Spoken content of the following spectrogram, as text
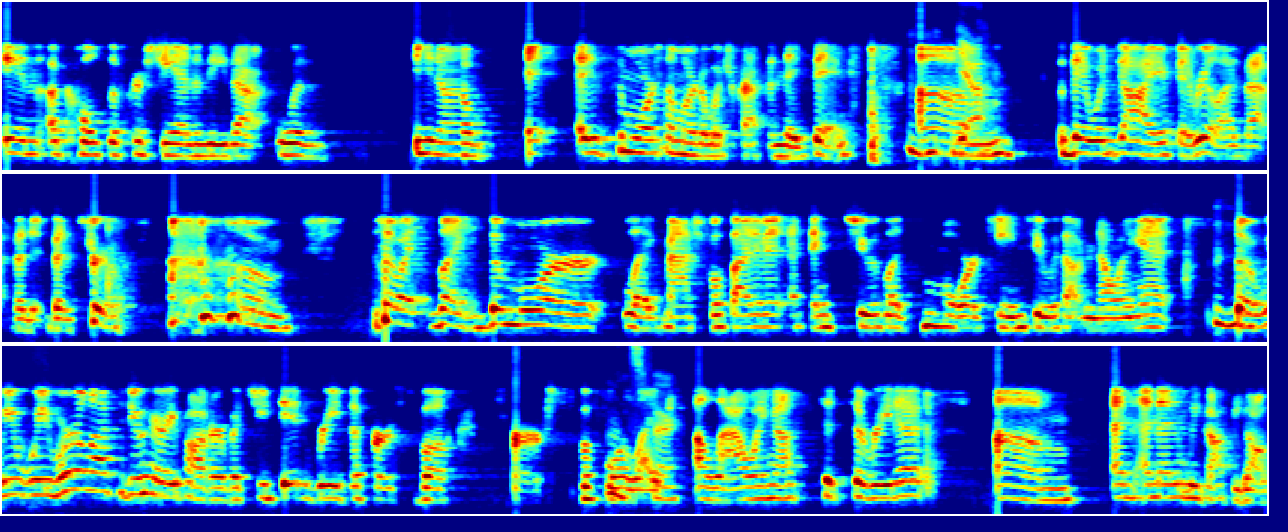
in a cult of Christianity that was, you know, it, it's more similar to witchcraft than they think. Um, Yeah. They would die if they realized that, but it, but it's true. um, so it, like the more like magical side of it, I think she was like more keen to without knowing it. Mhm. So we we were allowed to do Harry Potter, but she did read the first book first before That's like fair. allowing us to, to read it. Um, and and then we got the all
